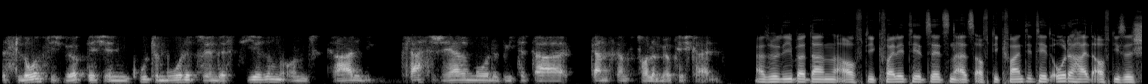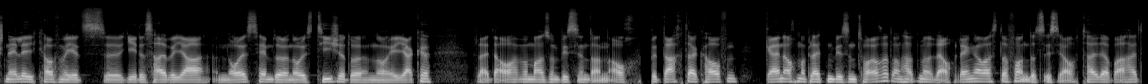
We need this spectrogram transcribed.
es lohnt sich wirklich in gute Mode zu investieren und gerade die klassische Herrenmode bietet da ganz, ganz tolle Möglichkeiten. Also lieber dann auf die Qualität setzen als auf die Quantität oder halt auf diese schnelle, ich kaufe mir jetzt äh, jedes halbe Jahr ein neues Hemd oder ein neues T-Shirt oder eine neue Jacke. Vielleicht auch einfach mal so ein bisschen dann auch bedachter kaufen. Gerne auch mal vielleicht ein bisschen teurer, dann hat man auch länger was davon. Das ist ja auch Teil der Wahrheit.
